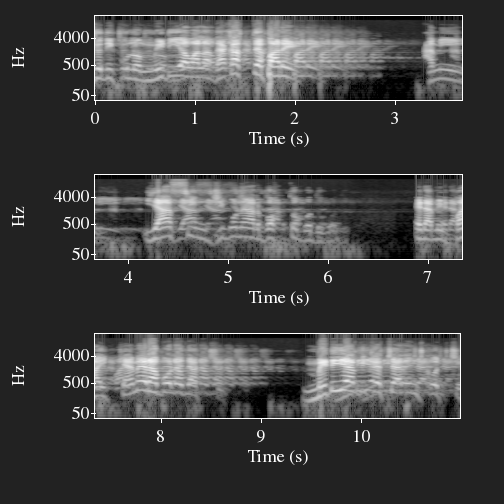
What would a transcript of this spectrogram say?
যদি কোনো মিডিয়াওয়ালা দেখাতে পারে আমি ইয়াসিন জীবনে আর বক্তব্য দেব না এটা আমি বাই ক্যামেরা বলে যাচ্ছি। মিডিয়া দিকে চ্যালেঞ্জ করছি।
